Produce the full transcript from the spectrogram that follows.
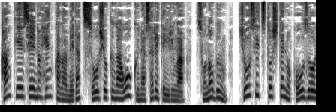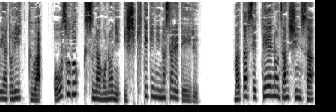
関係性の変化が目立つ装飾が多くなされているが、その分、小説としての構造やトリックはオーソドックスなものに意識的になされている。また設定の斬新さ、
